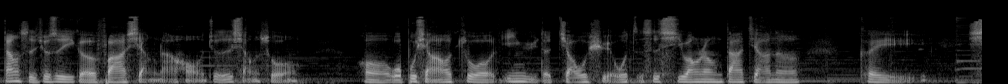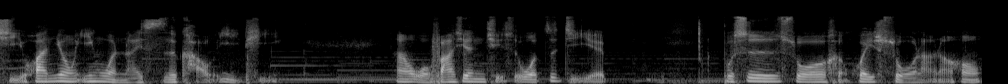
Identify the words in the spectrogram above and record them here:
当时就是一个发想，然后就是想说，哦，我不想要做英语的教学，我只是希望让大家呢可以喜欢用英文来思考议题。那我发现其实我自己也不是说很会说啦，然后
